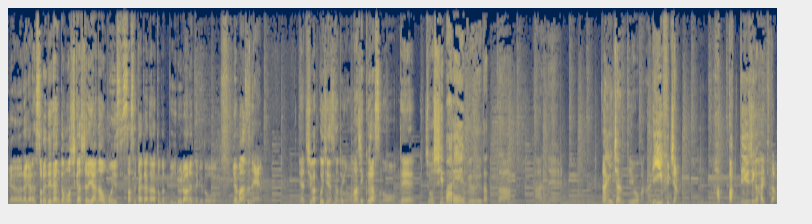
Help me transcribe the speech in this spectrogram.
いやだからそれでなんかもしかしたら嫌な思いさせたかなとかっていろいろあるんだけどいやまずねいや中学校1年生の時に同じクラスので女子バレー部だったあのね何ちゃんって言おうかなリーフちゃん、うん、葉っぱっていう字が入ってた、うん。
